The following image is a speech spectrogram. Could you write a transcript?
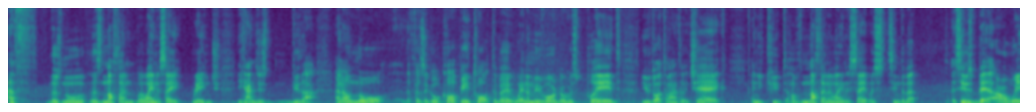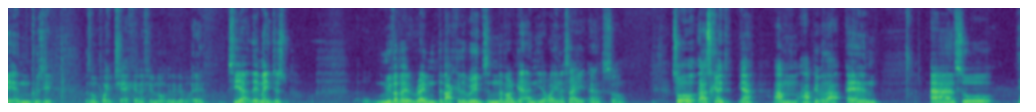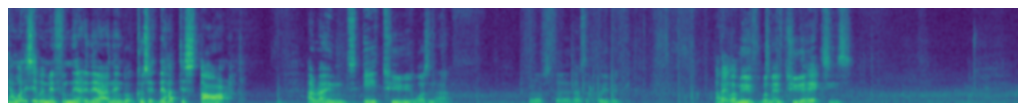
if there's no there's nothing with line of sight range. You can't just do that. And I'll know the physical copy talked about when a move order was played you would automatically check and you could have nothing in line of sight which seemed a bit it seems better waiting because you there's no point checking if you're not going to be able to see it. They might just move about round the back of the woods and never get into your line of sight. Yeah, so so that's good. Yeah, I'm happy with that. Um, uh, so yeah, I want to say we move from there to there and then go because they had to start around A2, wasn't it? Where's the there's the playbook. I think we move we move two hexes.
